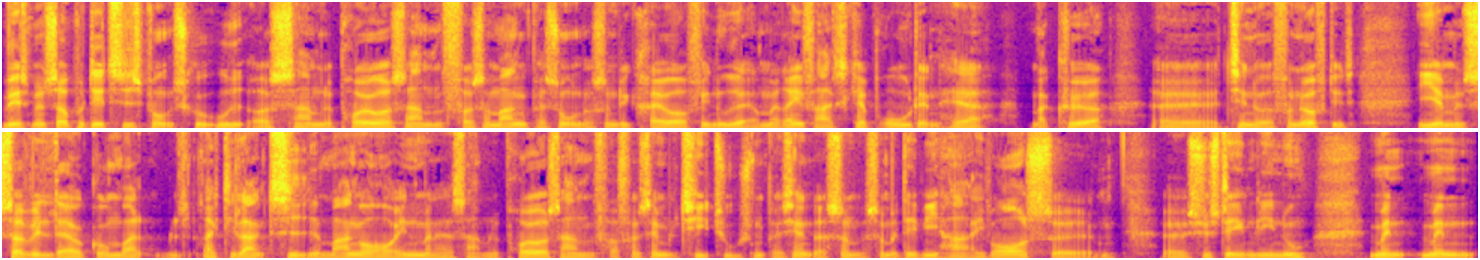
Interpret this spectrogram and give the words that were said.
Hvis man så på det tidspunkt skulle ud og samle prøver sammen for så mange personer, som det kræver at finde ud af, om man rent faktisk kan bruge den her markør øh, til noget fornuftigt, jamen så vil der jo gå rigtig lang tid, mange år, inden man har samlet prøver sammen fra for eksempel 10.000 patienter, som, som er det, vi har i vores øh, øh, system lige nu. Men, men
